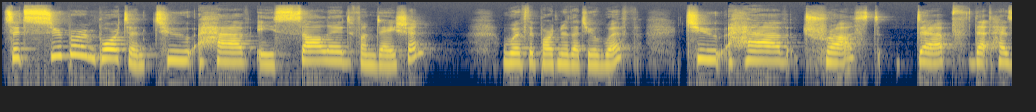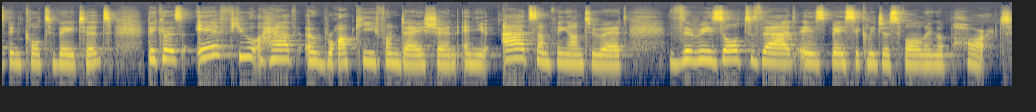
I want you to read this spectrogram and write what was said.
So it's super important to have a solid foundation with the partner that you're with, to have trust, depth that has been cultivated. Because if you have a rocky foundation and you add something onto it, the result of that is basically just falling apart.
